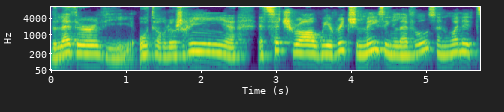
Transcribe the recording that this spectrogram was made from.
the leather, the haute horlogerie, uh, etc., we reach amazing levels. And when it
